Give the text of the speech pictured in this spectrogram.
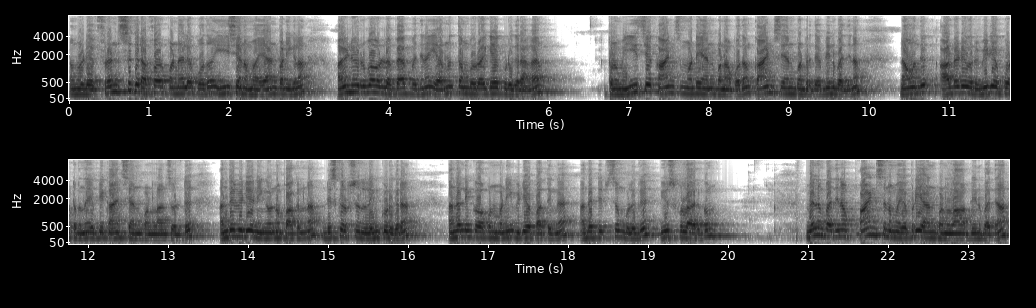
நம்மளுடைய ஃப்ரெண்ட்ஸுக்கு ரெஃபர் பண்ணாலே போதும். ஈஸியாக நம்ம ஏர்ன் பண்ணிக்கலாம். ஐநூறுரூபா உள்ள பேக் பார்த்தீங்கன்னா இரநூத்தம்பது ரூபாய்க்கே கொடுக்குறாங்க. இப்போ நம்ம ஈஸியாக காயின்ஸ் மட்டும் ஏர்ன் பண்ணால் போதும். காயின்ஸ் ஏர்ன் பண்ணுறது எப்படின்னு பார்த்தீங்கன்னா நான் வந்து ஆல்ரெடி ஒரு வீடியோ போட்டிருந்தேன். எப்படி காயின்ஸ் ஏர்ன் பண்ணலாம்னு சொல்லிட்டு. அந்த வீடியோ நீங்கள் ஒன்றும் பார்க்கலன்னா டிஸ்கிரிப்ஷனில் லிங்க் கொடுக்குறேன். அந்த லிங்க் ஓப்பன் பண்ணி வீடியோ பார்த்துங்க. அந்த டிப்ஸ் உங்களுக்கு யூஸ்ஃபுல்லாக இருக்கும். மேலும் பார்த்தீங்கன்னா பாயிண்ட்ஸ் நம்ம எப்படி ஏர்ன் பண்ணலாம் அப்படின்னு பார்த்தீங்கன்னா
